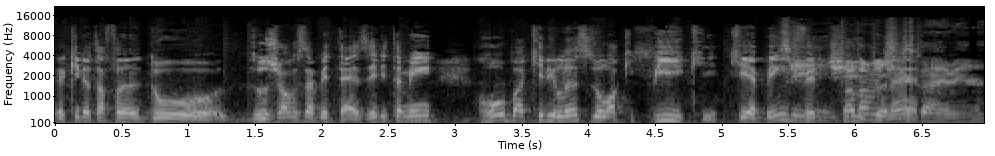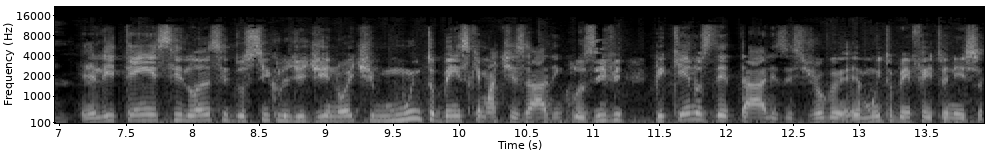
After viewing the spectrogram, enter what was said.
é que nem eu tava falando do, dos jogos da Bethesda, ele também rouba aquele lance do lockpick, que é bem Sim, divertido, né? Skyrim, né? Ele tem esse lance do ciclo de dia e noite muito bem esquematizado, inclusive pequenos detalhes. Esse jogo é muito bem feito nisso.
